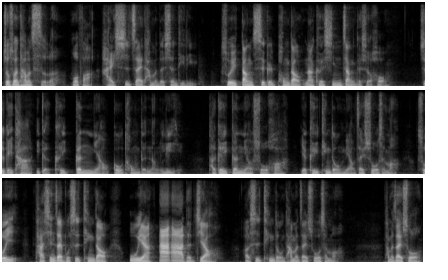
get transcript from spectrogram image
就算他们死了，魔法还是在他们的身体里。所以当 Sigurd 碰到那颗心脏的时候，是给他一个可以跟鸟沟通的能力，他可以跟鸟说话，也可以听懂鸟在说什么。所以他现在不是听到乌鸦啊啊的叫，而是听懂他们在说什么。他们在说：“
